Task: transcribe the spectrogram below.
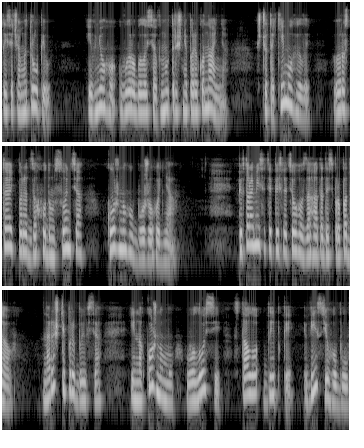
тисячами трупів, і в нього виробилося внутрішнє переконання, що такі могили виростають перед заходом сонця кожного божого дня. Півтора місяця після цього загата десь пропадав. Нарешті прибився, і на кожному волосі стало дибки. Віз його був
